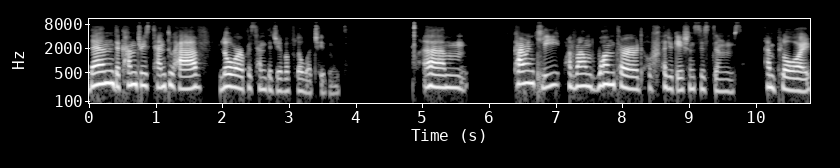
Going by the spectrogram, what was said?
then the countries tend to have lower percentage of low achievement. Um, currently, around one third of education systems employ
